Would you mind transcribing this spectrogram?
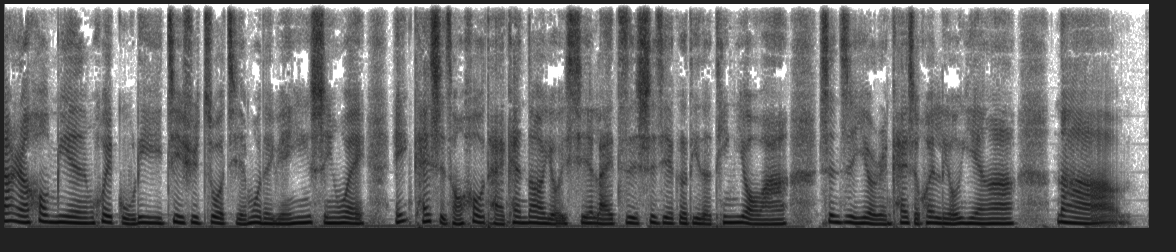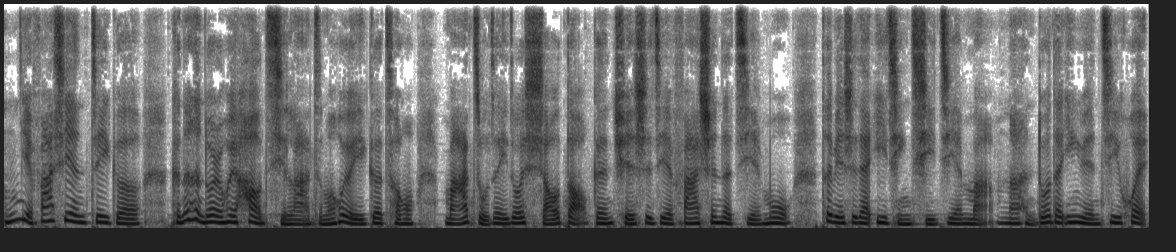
当然，后面会鼓励继续做节目的原因，是因为诶，开始从后台看到有一些来自世界各地的听友啊，甚至也有人开始会留言啊。那嗯，也发现这个可能很多人会好奇啦，怎么会有一个从马祖这一座小岛跟全世界发生的节目？特别是在疫情期间嘛，那很多的因缘际会，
